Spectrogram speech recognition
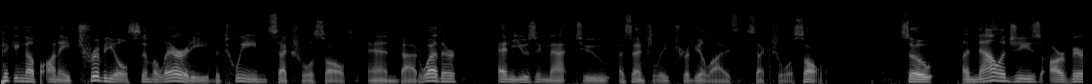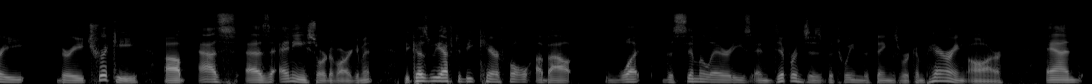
picking up on a trivial similarity between sexual assault and bad weather and using that to essentially trivialize sexual assault. So analogies are very very tricky uh, as as any sort of argument because we have to be careful about what the similarities and differences between the things we're comparing are and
